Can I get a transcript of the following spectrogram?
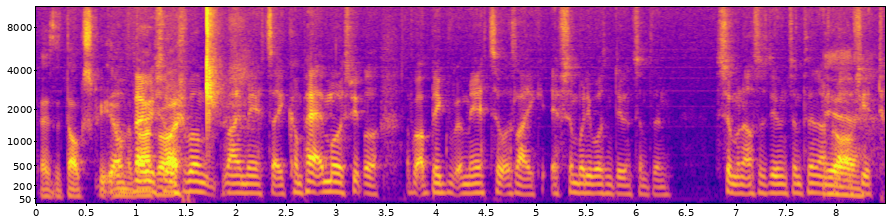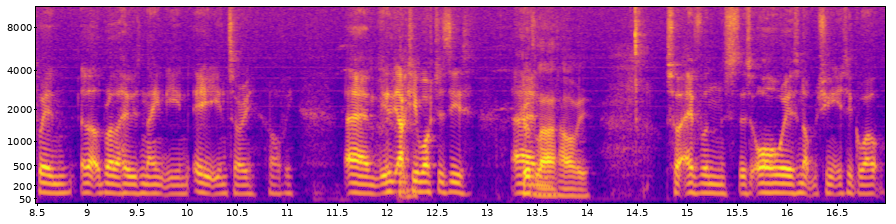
there's the dog squeaking on the very back, right? sociable, my mates. Like compared to most people, I've got a big group of mates. So it was like if somebody wasn't doing something, someone else was doing something. I've got Yeah. obviously a twin, a little brother who's 19, 18, sorry, Harvey. Um, he actually watches these. Um, Good lad, Harvey. So everyone's there's always an opportunity to go out,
